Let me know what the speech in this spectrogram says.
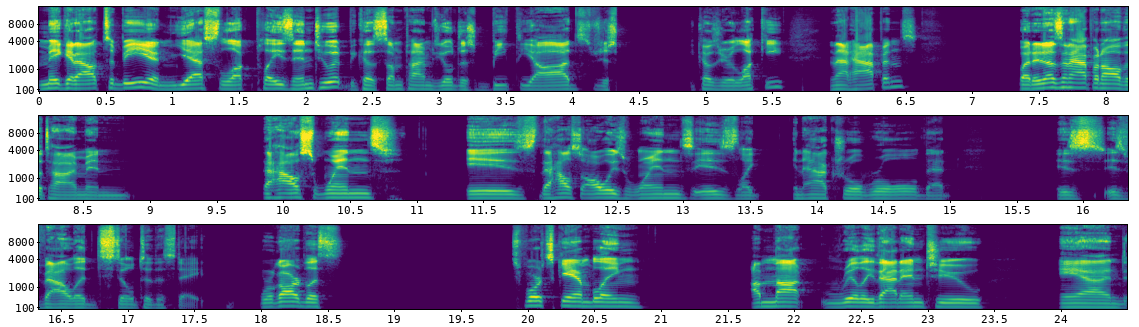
make it out to be. And yes, luck plays into it because sometimes you'll just beat the odds just because you're lucky, and that happens. But it doesn't happen all the time. And the house wins is the house always wins is like an actual rule that is is valid still to this day. Regardless, sports gambling, I'm not really that into And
